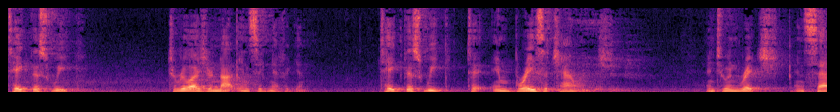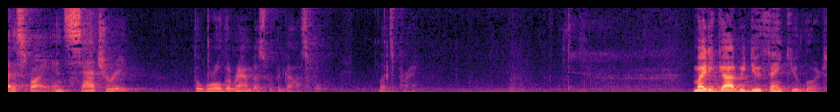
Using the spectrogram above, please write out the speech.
take this week to realize you're not insignificant. Take this week to embrace a challenge and to enrich and satisfy and saturate the world around us with the gospel. Let's pray. Mighty God, we do thank you, Lord.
